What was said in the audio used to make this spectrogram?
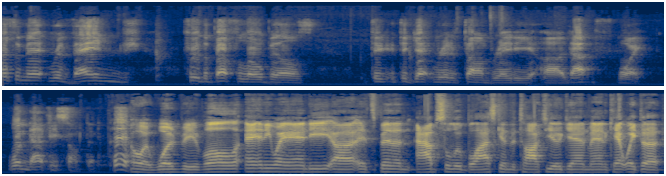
ultimate revenge for the Buffalo Bills to, to get rid of Tom Brady. Uh, that boy, wouldn't that be something? Oh, it would be. Well, anyway, Andy, uh, it's been an absolute blast getting to talk to you again, man. Can't wait to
